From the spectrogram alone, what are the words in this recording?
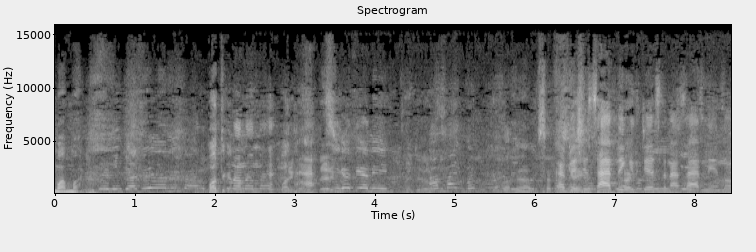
మా అమ్మ. కమిషన్ సార్ దగ్గర చేస్తున్నా సార్ నేను.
